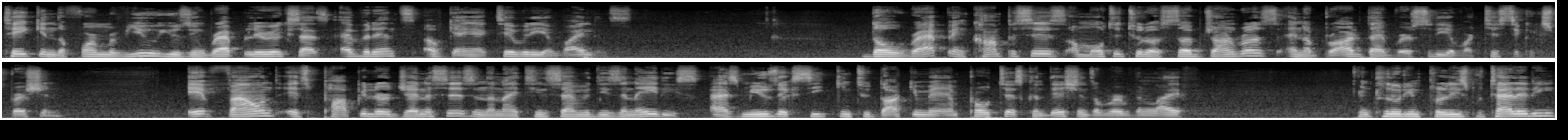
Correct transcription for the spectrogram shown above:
taken the former view using rap lyrics as evidence of gang activity and violence. Though rap encompasses a multitude of subgenres and a broad diversity of artistic expression, it found its popular genesis in the 1970s and 80s as music seeking to document and protest conditions of urban life, including police brutality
